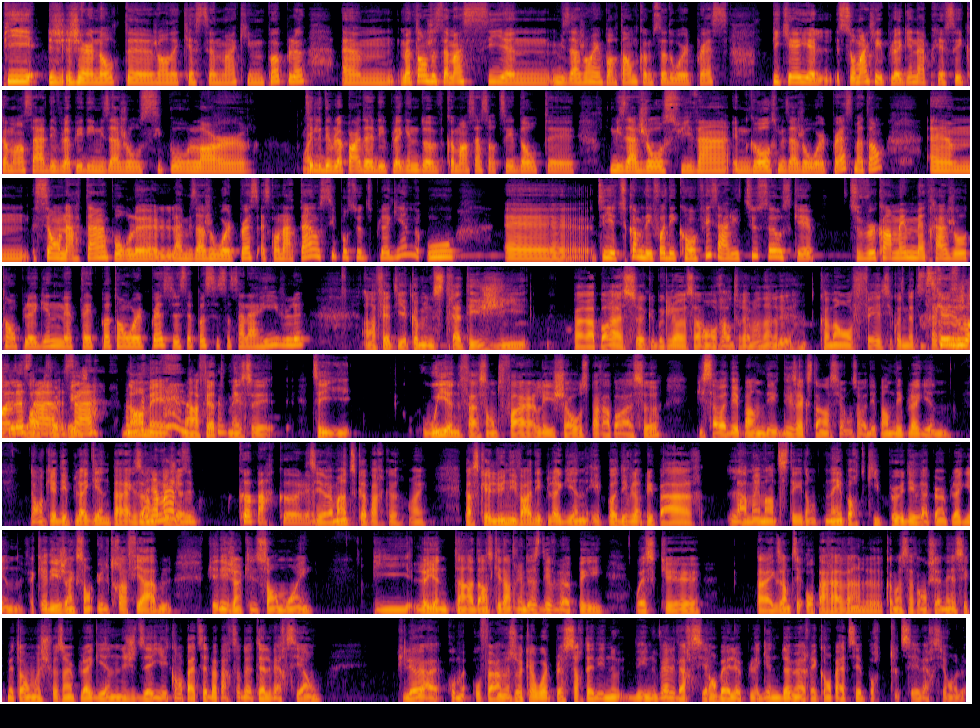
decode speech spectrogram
Puis j'ai un autre genre de questionnement qui me pop là. mettons justement s'il y a une mise à jour importante comme ça de WordPress, puis qu'il y a sûrement que les plugins après ça, ils commencent à développer des mises à jour aussi pour leur Les développeurs de, des plugins doivent commencer à sortir d'autres euh, mises à jour suivant une grosse mise à jour WordPress, mettons. Euh, si on attend pour le, la mise à jour WordPress, est-ce qu'on attend aussi pour ceux du plugin ou euh, y a-tu comme des fois des conflits? Ça arrive-tu ça ou est-ce que tu veux quand même mettre à jour ton plugin, mais peut-être pas ton WordPress? Je sais pas si ça, ça arrive là. En fait, il y a comme une stratégie par rapport à ça, que, là, ça, on rentre vraiment dans le comment on fait, c'est quoi notre stratégie. Excuse-moi, là, ça, Non, mais, mais en fait, mais c'est, tu sais, oui, il y a une façon de faire les choses par rapport à ça, puis ça va dépendre des, extensions, ça va dépendre des plugins. Donc, il y a des plugins, par exemple. C'est vraiment du cas par cas. C'est vraiment du cas par cas, oui. Parce que l'univers des plugins est pas développé par la même entité. Donc, n'importe qui peut développer un plugin. Fait qu'il y a des gens qui sont ultra fiables, puis il y a des gens qui le sont moins. Puis là, il y a une tendance qui est en train de se développer où est-ce que, par exemple, auparavant, là, comment ça fonctionnait, c'est que, mettons, moi, je faisais un plugin, je disais, il est compatible à partir de telle version. Puis là, au, fur et à mesure que WordPress sortait des, des nouvelles versions, ben, le plugin demeurait compatible pour toutes ces versions-là.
